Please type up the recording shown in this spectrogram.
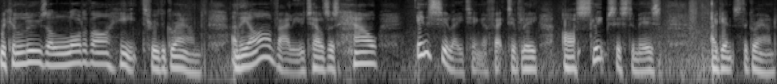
We can lose a lot of our heat through the ground, and the R value tells us how insulating effectively our sleep system is against the ground.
